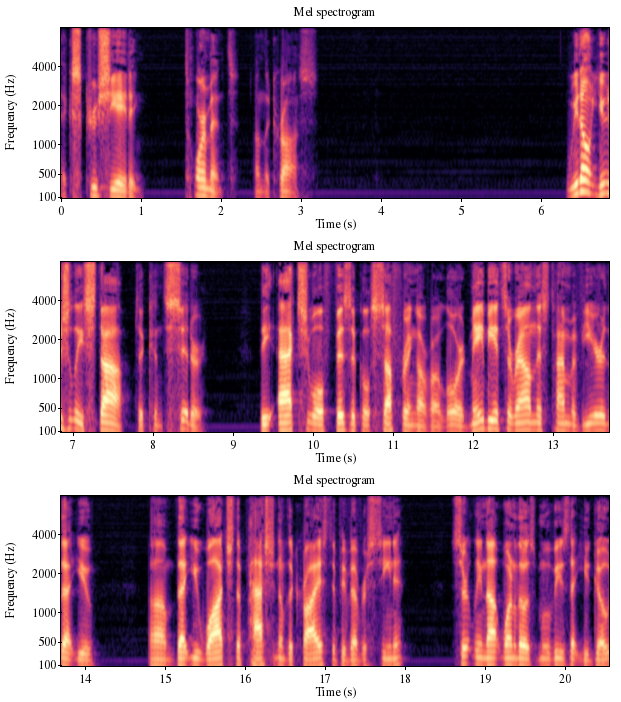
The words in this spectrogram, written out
excruciating torment on the cross. We don't usually stop to consider the actual physical suffering of our Lord. Maybe it's around this time of year that you um, that you watch the Passion of the Christ, if you've ever seen it. Certainly not one of those movies that you go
